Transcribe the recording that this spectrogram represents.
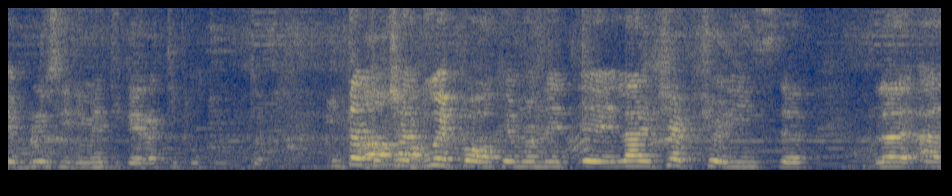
e blu si dimenticherà tipo tutto. Intanto Ah, c'ha due Pokémon e, e la receptionist la- ah,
